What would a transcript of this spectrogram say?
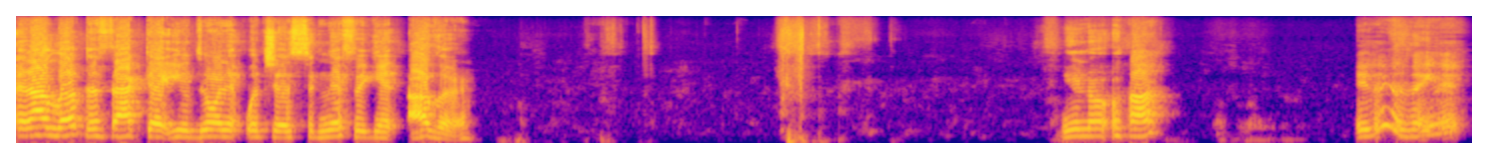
And I love the fact that you're doing it with your significant other. You know, huh? It is, ain't it?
